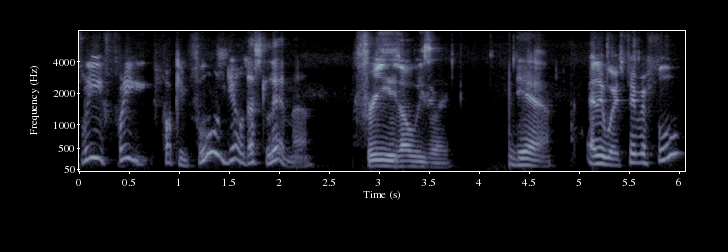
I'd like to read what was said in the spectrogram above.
free, free fucking food. Yo, that's lit, man. Free is always like Yeah. Anyways, favorite food?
